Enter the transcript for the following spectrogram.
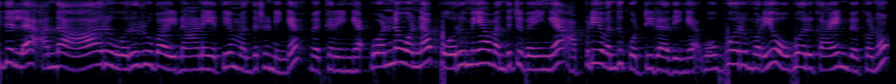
இதில் அந்த ஆறு ஒரு ரூபாய் நாணயத்தையும் வந்துட்டு நீங்கள் வைக்கிறீங்க. ஒன்று ஒன்றா பொறுமையாக வந்துட்டு வைங்க. அப்படியே வந்து கொட்டிடாதீங்க. ஒவ்வொரு முறையும் ஒவ்வொரு காயின் வைக்கணும்.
